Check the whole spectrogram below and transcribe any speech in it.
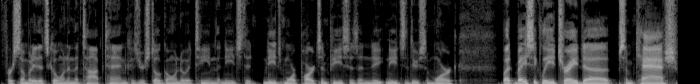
for somebody that's going in the top ten because you're still going to a team that needs to needs more parts and pieces and needs to do some work. But basically, you trade uh, some cash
